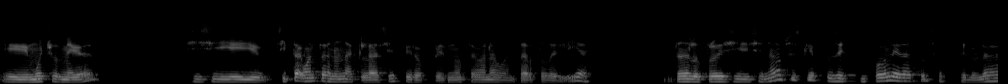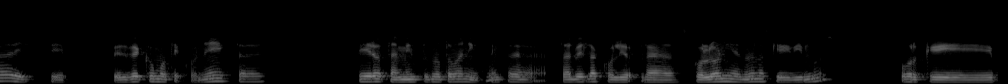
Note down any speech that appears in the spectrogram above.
eh, muchos megas sí, sí, sí te aguantan una clase, pero pues no te van a aguantar todo el día. Entonces los profes sí dicen, no, pues es que pues eh, ponle datos a tu celular, este, pues ve cómo te conectas, pero también pues no toman en cuenta tal vez la las colonias, ¿no? En las que vivimos, porque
